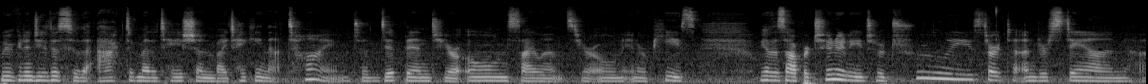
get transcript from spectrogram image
We're going to do this through the act of meditation by taking that time to dip into your own silence, your own inner peace. We have this opportunity to truly start to understand uh,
